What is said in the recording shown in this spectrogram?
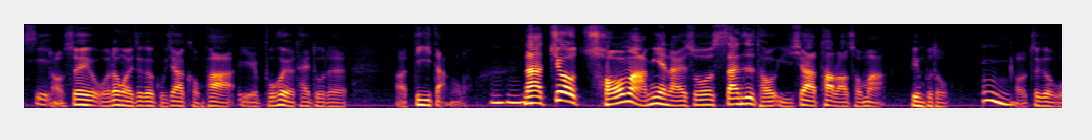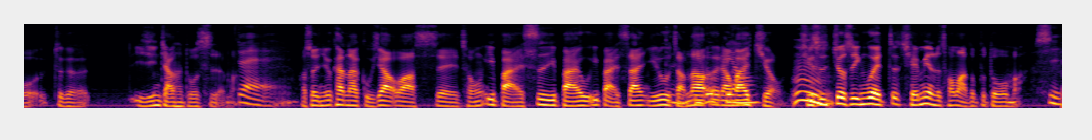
是，哦，所以我认为这个股价恐怕也不会有太多的。啊，低档了。嗯哼，那就筹码面来说，三字头以下套牢筹码并不多。嗯，哦，这个我这个已经讲很多次了嘛。对。啊，所以你就看它股价，哇塞，从一百四、一百五、一百三一路涨到二两百九，其实就是因为这前面的筹码都不多嘛。是。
